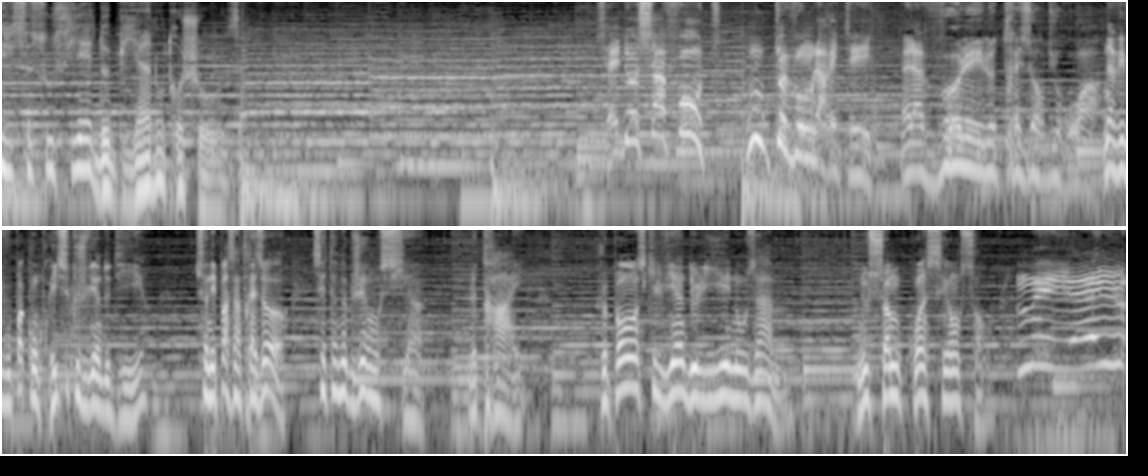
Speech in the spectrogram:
Il se souciait de bien autre chose. C'est de sa faute Nous devons l'arrêter Elle a volé le trésor du roi N'avez-vous pas compris ce que je viens de dire? Ce n'est pas un trésor, c'est un objet ancien, le train. Je pense qu'il vient de lier nos âmes. Nous sommes coincés ensemble. Mais elle...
